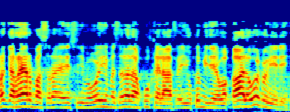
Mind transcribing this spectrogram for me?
Ragga reer basra ee siibaweyhi masaladan ku khilaafay ayuu ka mid yahay wa qaala wuxuu yidhi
